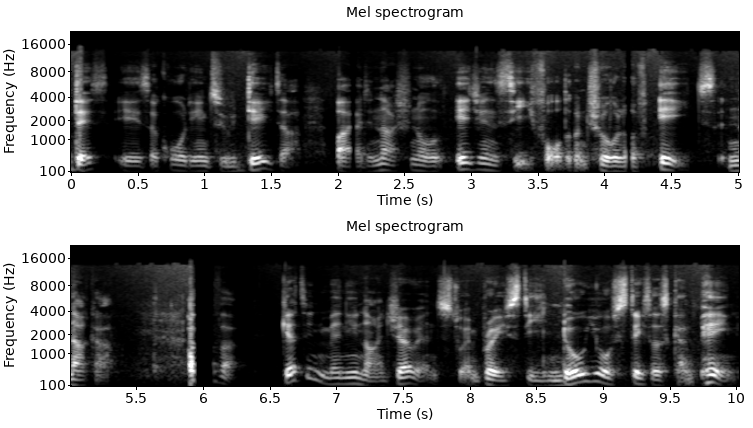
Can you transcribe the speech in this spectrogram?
This is according to data by the National Agency for the Control of AIDS, NACA. However, getting many Nigerians to embrace the Know Your Status campaign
